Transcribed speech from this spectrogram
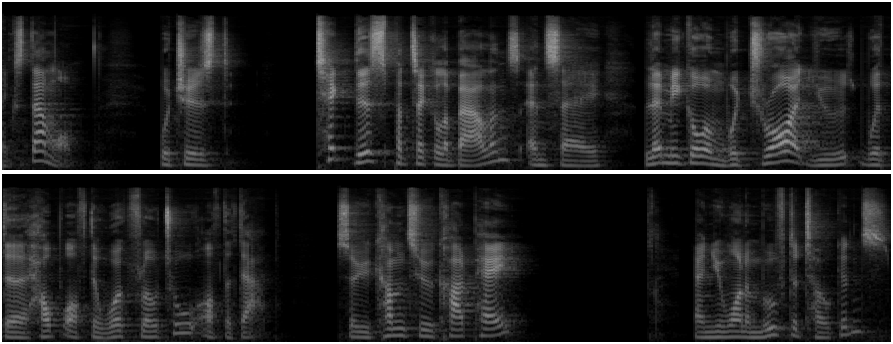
next demo, which is take this particular balance and say, let me go and withdraw it you with the help of the workflow tool of the dApp. So you come to card pay and you want to move the tokens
